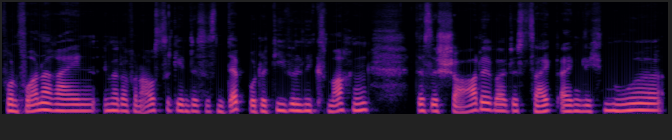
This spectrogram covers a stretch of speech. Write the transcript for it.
Von vornherein immer davon auszugehen, das ist ein Depp oder die will nichts machen, das ist schade, weil das zeigt eigentlich nur,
